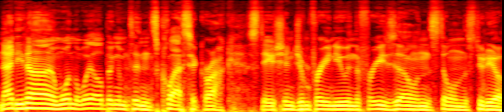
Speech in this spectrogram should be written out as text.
99 won the whale binghamton's classic rock station. Jim free and you in the free zone still in the studio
